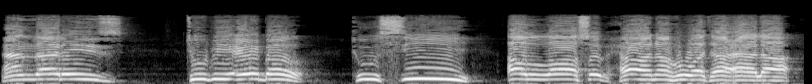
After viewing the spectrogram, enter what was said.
and that is to be able to see Allah subhanahu wa ta'ala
